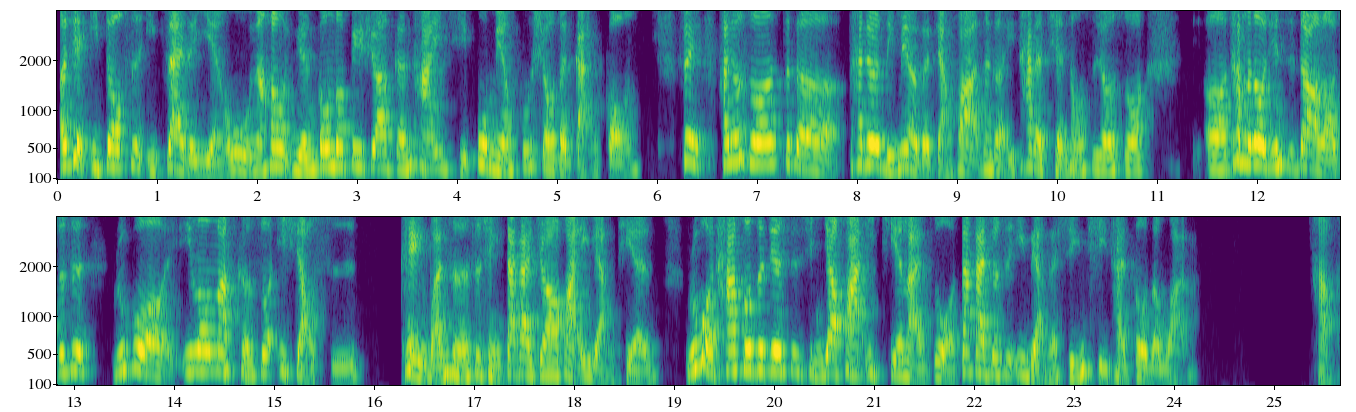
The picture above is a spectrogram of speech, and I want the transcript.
而且一都是一再的延误，然后员工都必须要跟他一起不眠不休的赶工，所以他就说这个，他就里面有个讲话，那个他的前同事就说，呃，他们都已经知道了，就是。如果 Elon Musk 说一小时可以完成的事情，大概就要花一两天；如果他说这件事情要花一天来做，大概就是一两个星期才做得完。好，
